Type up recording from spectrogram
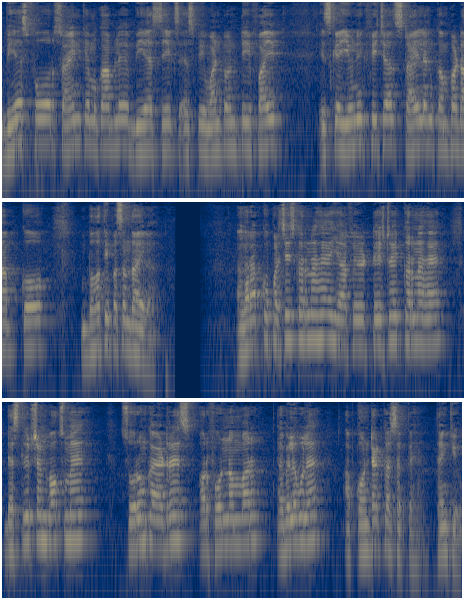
बी एस फोर साइन के मुकाबले B S six S P one twenty five इसके unique features style and comfort आपको बहुत ही पसंद आएगा। अगर आपको परचेज करना है या फिर टेस्ट ड्राइव करना है डिस्क्रिप्शन बॉक्स में शोरूम का एड्रेस और फ़ोन नंबर अवेलेबल है, आप कांटेक्ट कर सकते हैं। थैंक यू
